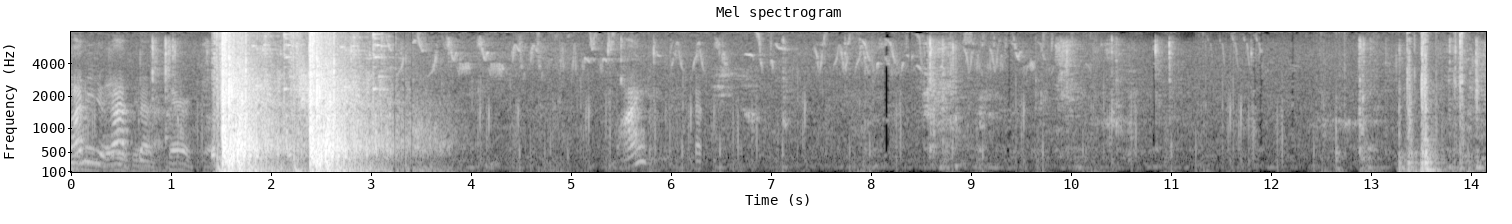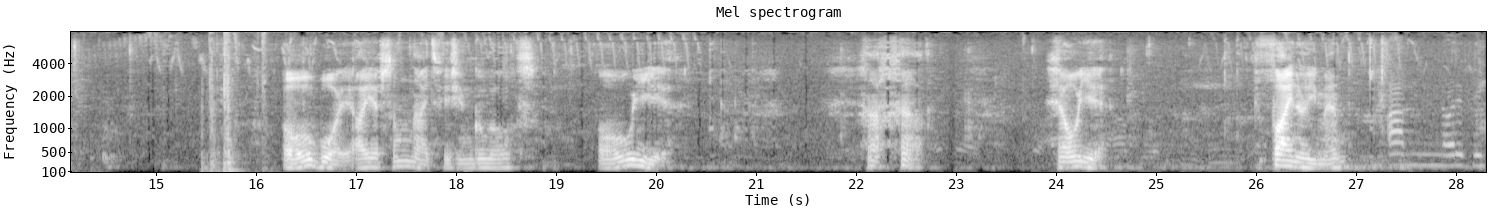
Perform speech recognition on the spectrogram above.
Why did you have that? Oh boy, I have some night vision goggles. Oh yeah. Haha. Hell yeah. Finally, man. I'm not a big.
